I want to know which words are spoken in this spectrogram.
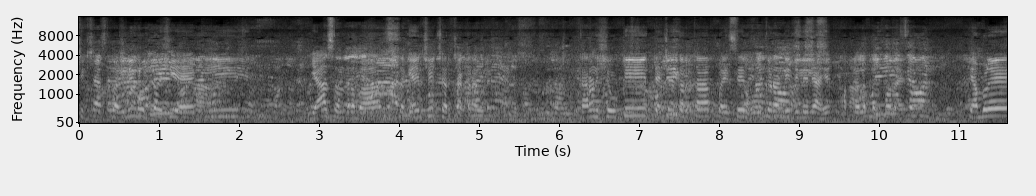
शिक्षा पहिली गोष्ट अशी आहे की या संदर्भात सगळ्यांची चर्चा करावी लागते कारण शेवटी त्याच्याकरता पैसे होळकरांनी दिलेले आहेत. आपल्याला कल्पना आहे. त्यामुळे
